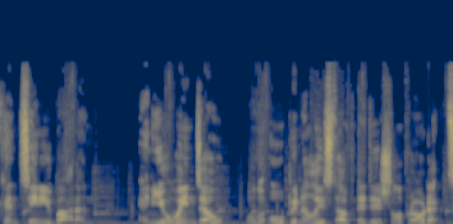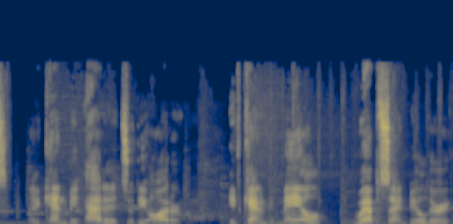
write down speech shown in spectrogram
Continue button. A new window will open a list of additional products that can be added to the order. It can be mail, website builder,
